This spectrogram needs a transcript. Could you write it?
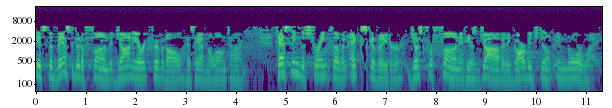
it's the best bit of fun that John Eric Trivedal has had in a long time. Testing the strength of an excavator just for fun at his job at a garbage dump in Norway.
